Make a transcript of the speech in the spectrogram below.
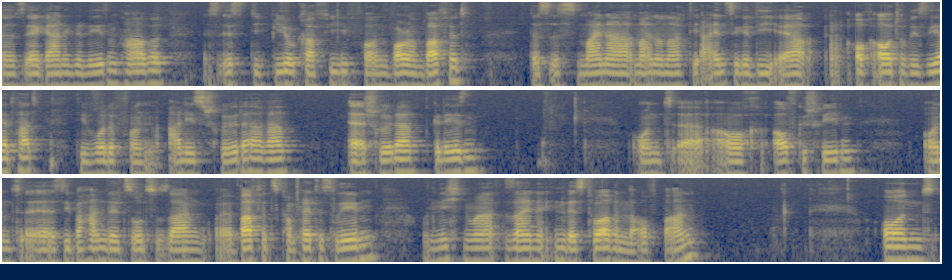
äh, sehr gerne gelesen habe. Es ist die Biografie von Warren Buffett. Das ist meiner Meinung nach die einzige, die er auch autorisiert hat. Die wurde von Alice Schröder, äh, Schröder gelesen und äh, auch aufgeschrieben und äh, sie behandelt sozusagen äh, Buffetts komplettes Leben und nicht nur seine Investorenlaufbahn. Und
